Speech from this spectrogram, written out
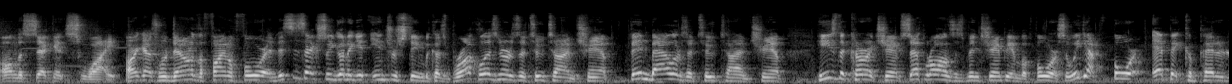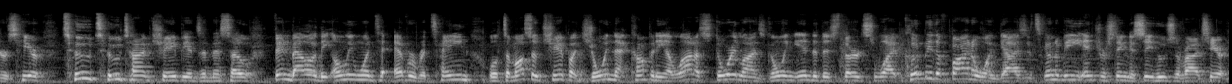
on the second swipe. All right, guys, we're down to the final four, and this is actually going to get interesting because Brock Lesnar is a two-time champ. Finn Balor is a two-time champ. He's the current champ. Seth Rollins has been champion before. So we got four epic competitors here. Two two-time champions in this hoe. Finn Balor, the only one to ever retain. Well, Tommaso Ciampa joined that company. A lot of storylines going into this third swipe. Could be the final one, guys. It's going to be interesting to see who survives here.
